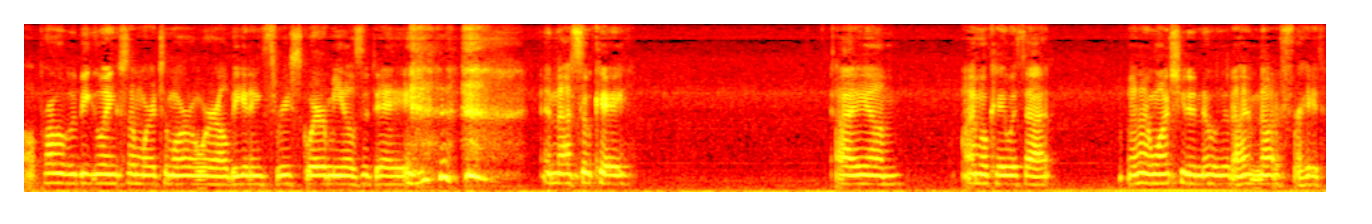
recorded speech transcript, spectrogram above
I'll probably be going somewhere tomorrow where I'll be getting three square meals a day. and that's okay. I um I'm okay with that. And I want you to know that I'm not afraid.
